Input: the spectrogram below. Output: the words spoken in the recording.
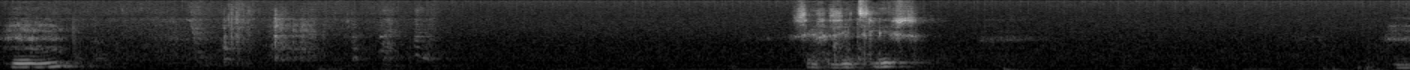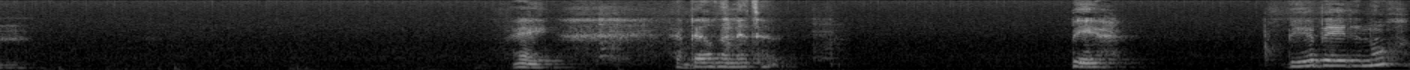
Hm. Zeggen ze iets liefs? Hé, hey, hij belde net een... Beer. Beer, ben er nog?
